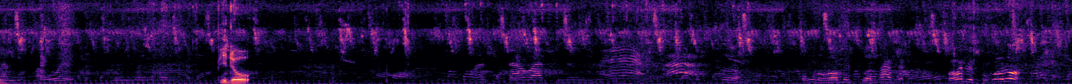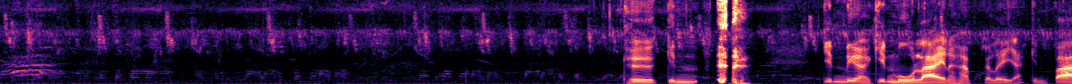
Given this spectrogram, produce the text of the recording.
นั่นเขาไว้ พี่โดสวัสดีแม่ผมรู้ว่ามันสวนทางกันเพราะว่าเด็กปลูกแล้วด้วยคือกิน กินเนื้อกินหมูหลายนะครับ ก็เลยอยากกินปลา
